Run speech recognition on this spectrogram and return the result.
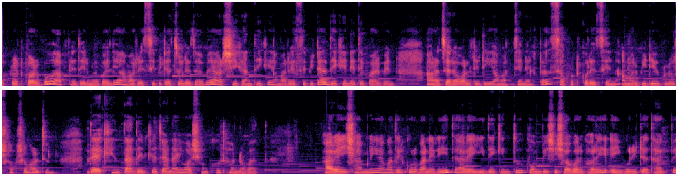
আপলোড করব, আপনাদের মোবাইলে আমার রেসিপিটা চলে যাবে আর সেখান থেকে আমার রেসিপিটা দেখে নিতে পারবেন। আর যারা অলরেডি আমার চ্যানেলটা সাপোর্ট করেছেন, আমার ভিডিওগুলো সবসময়ের জন্য দেখেন, তাদেরকে জানাই অসংখ্য ধন্যবাদ। আর এই সামনেই আমাদের কোরবানির ঈদ, আর এই ঈদে কিন্তু কম বেশি সবার ঘরে এই বুড়িটা থাকবে।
